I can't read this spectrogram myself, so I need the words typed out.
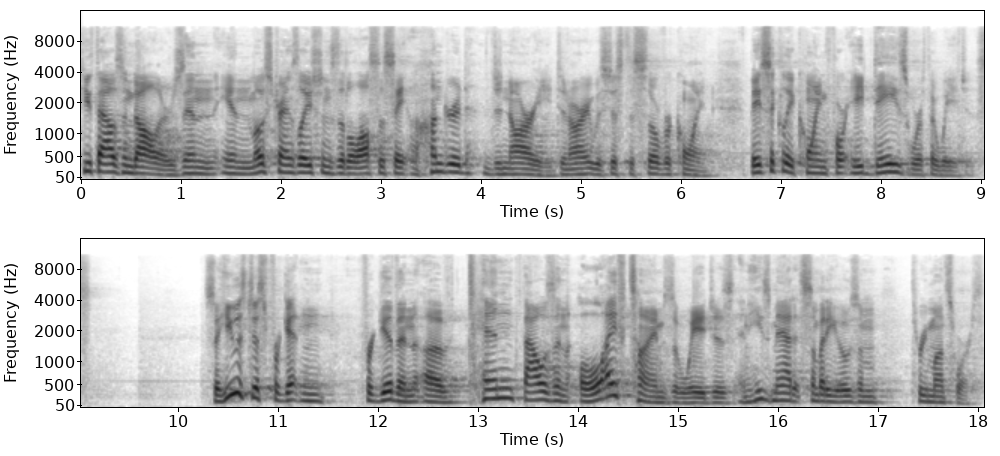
Few thousand dollars. In, in most translations, it'll also say a hundred denarii. Denarii was just a silver coin, basically a coin for a day's worth of wages. So he was just forgiven of 10,000 lifetimes of wages, and he's mad at somebody who owes him three months' worth.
